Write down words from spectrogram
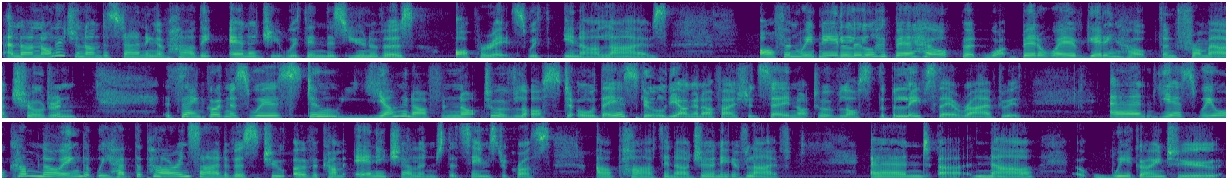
And our knowledge and understanding of how the energy within this universe operates within our lives. Often we need a little bit of help, but what better way of getting help than from our children? thank goodness we're still young enough not to have lost, or they're still young enough, I should say, not to have lost the beliefs they arrived with. And yes, we all come knowing that we have the power inside of us to overcome any challenge that seems to cross our path in our journey of life. And uh, now uh, we're going to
